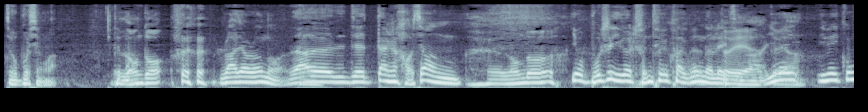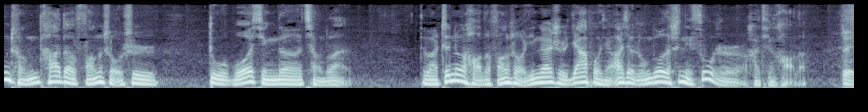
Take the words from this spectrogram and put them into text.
就不行了。隆多，Raja Rondo，呃，这但是好像隆多又不是一个纯推快攻的类型对呀因为因为工程他的防守是赌博型的抢断，对吧？真正好的防守应该是压迫型，而且隆多的身体素质还挺好的。对，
